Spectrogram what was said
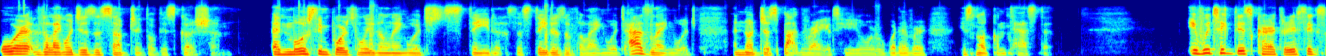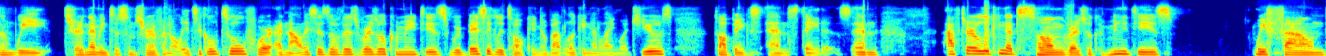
Or the language is the subject of discussion. And most importantly, the language status, the status of the language as language, and not just bad variety or whatever is not contested if we take these characteristics and we turn them into some sort of analytical tool for analysis of these virtual communities, we're basically talking about looking at language use, topics, and status. And after looking at some virtual communities, we found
